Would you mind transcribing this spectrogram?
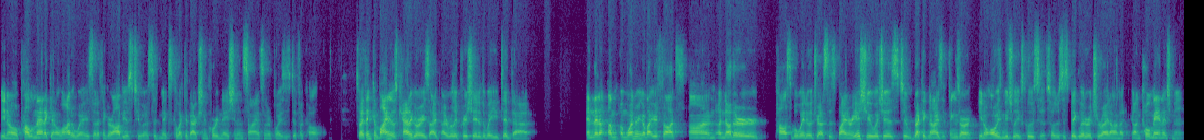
you know problematic in a lot of ways that I think are obvious to us. It makes collective action and coordination in science and other places difficult. So I think combining those categories, I, I really appreciated the way you did that. And then I'm, I'm wondering about your thoughts on another possible way to address this binary issue, which is to recognize that things aren't, you know, always mutually exclusive. So there's this big literature, right, on on co-management,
